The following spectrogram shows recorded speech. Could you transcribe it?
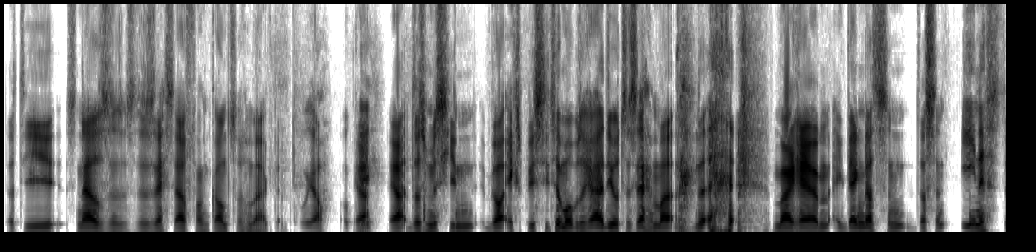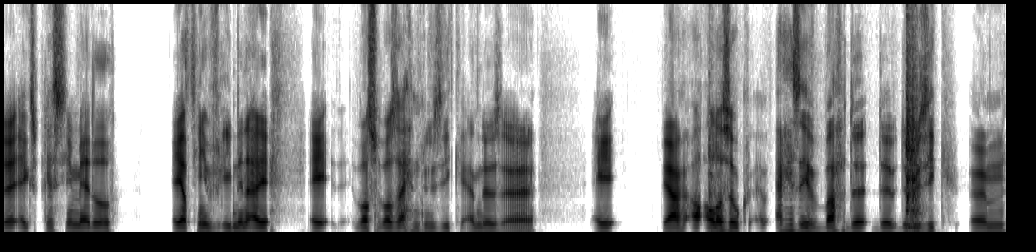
dat hij snel zichzelf van kant zou gemaakt hebben. Oh ja, oké. Ja, ja, dat is misschien wel expliciet om op de radio te zeggen, maar, maar ehm, ik denk dat zijn, dat zijn enigste expressiemiddel. Hij had geen vrienden, hij, hij was, was echt muziek en dus eh, hij, ja, alles ook. Ergens even Bach de, de, de muziek, ehm,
